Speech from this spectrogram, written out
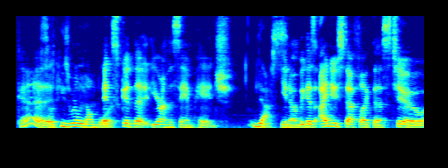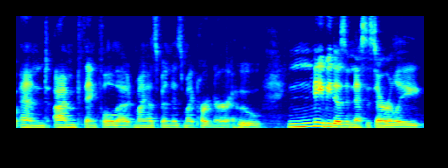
Good. So he's really on board. It's good that you're on the same page. Yes. You know, because I do stuff like this too, and I'm thankful that my husband is my partner who maybe doesn't necessarily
